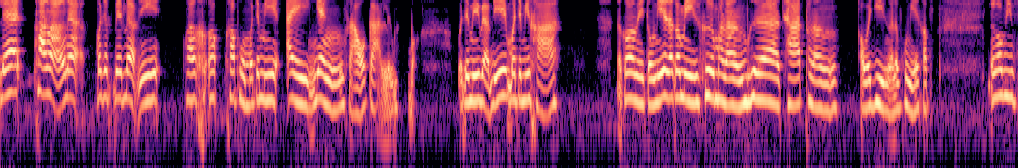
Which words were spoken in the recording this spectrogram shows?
และข้างหลังเนี่ย มันจะเป็นแบบนี้ครับครับครับผมมันจะมีไอ้แง่งเสาอากาศลืมบอก มันจะมีแบบนี้มันจะมีขา แล้วก็มีตรงนี้แล้วก็มีคลื่นพลังเพื่อชาร์จพลังเอาไว้ยิงอะไรพวกนี้ครับ แล้วก็มีไฟ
